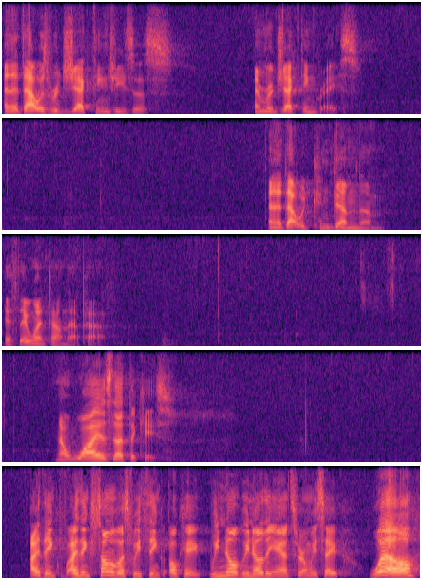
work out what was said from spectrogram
and that that was rejecting Jesus and rejecting grace. And that that would condemn them if they went down that path. Now, why is that the case? I think, I think some of us, we think, okay, we know, we know the answer, and we say, well,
